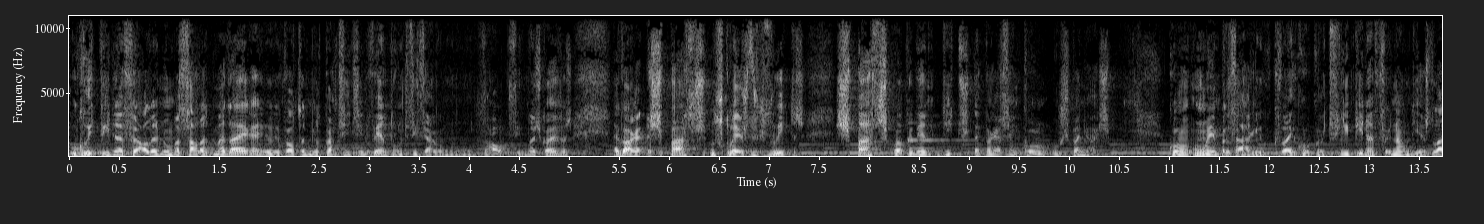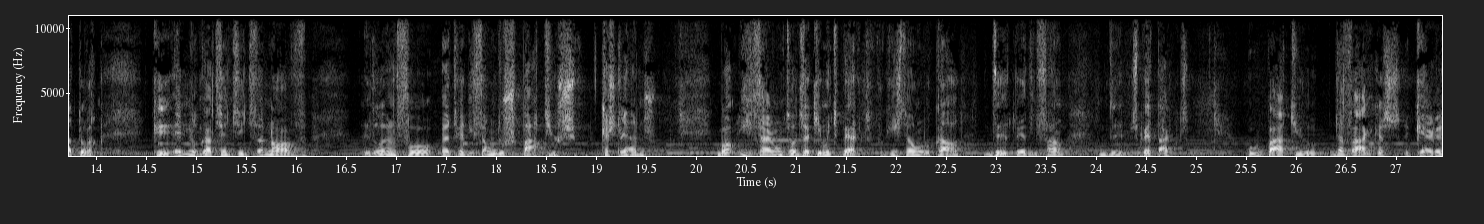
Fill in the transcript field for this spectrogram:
o Rui Pina fala numa sala de madeira, volta de 1490, onde fizeram uns altos e umas coisas. Agora, espaços, os colégios dos jesuítas, espaços propriamente ditos, aparecem com os espanhóis. Com um empresário que veio com a corte filipina, Fernão Dias de la Torre, que em 1419 lançou a tradição dos pátios castelhanos, Bom, e estavam todos aqui muito perto, porque isto é um local de tradição de espetáculos. O pátio das Arcas, quer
